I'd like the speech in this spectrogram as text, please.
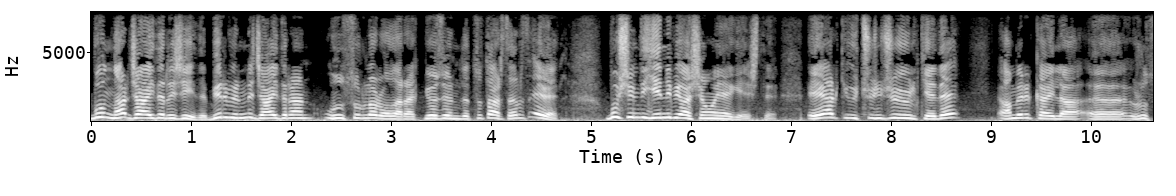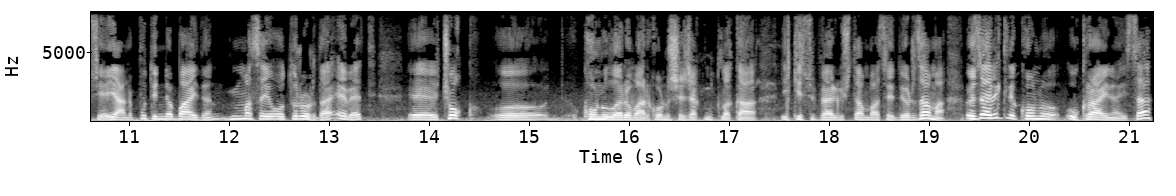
Bunlar caydırıcıydı. Birbirini caydıran unsurlar olarak göz önünde tutarsanız evet. Bu şimdi yeni bir aşamaya geçti. Eğer ki üçüncü ülkede Amerika ile Rusya yani Putin ile Biden masaya oturur da evet e, çok e, konuları var konuşacak mutlaka iki süper güçten bahsediyoruz ama özellikle konu Ukrayna ise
